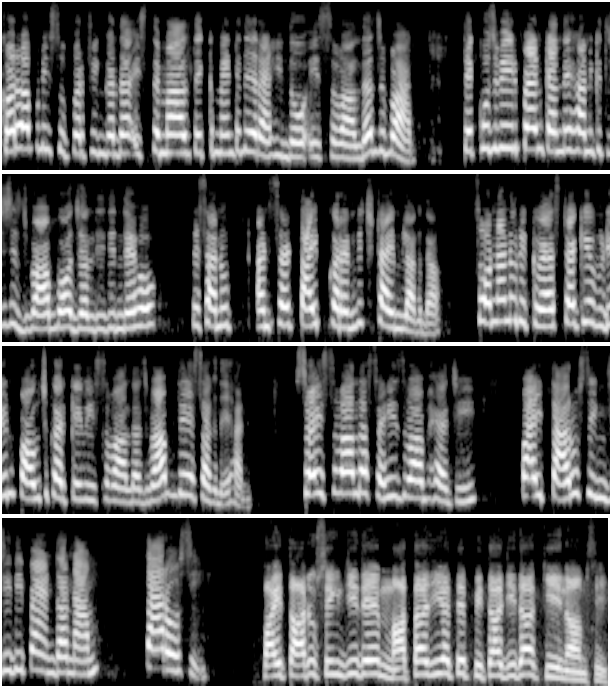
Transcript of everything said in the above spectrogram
ਕਰੋ ਆਪਣੀ ਸੁਪਰ ਫਿੰਗਰ ਦਾ ਇਸਤੇਮਾਲ ਤੇ ਕਮੈਂਟ ਦੇ ਰਾਹੀਂ ਦਿਓ ਇਸ ਸਵਾਲ ਦਾ ਜਵਾਬ। ਤੇ ਕੁਝ ਵੀਰ ਭੈਣ ਕਹਿੰਦੇ ਹਨ ਕਿ ਤੁਸੀਂ ਜਵਾਬ ਬਹੁਤ ਜਲਦੀ ਦਿੰਦੇ ਹੋ ਤੇ ਸਾਨੂੰ ਆਨਸਰ ਟਾਈਪ ਕਰਨ ਵਿੱਚ ਟਾਈਮ ਲੱਗਦਾ। ਸੋ ਉਹਨਾਂ ਨੂੰ ਰਿਕੁਐਸਟ ਹੈ ਕਿ ਉਹ ਵੀਡੀਓ ਨੂੰ ਪਾਉਚ ਕਰਕੇ ਵੀ ਇਸ ਸਵਾਲ ਦਾ ਜਵਾਬ ਦੇ ਸਕਦੇ ਹਨ। ਸੋ ਇਸ ਸਵਾਲ ਦਾ ਸਹੀ ਜਵਾਬ ਹੈ ਜੀ, ਭਾਈ ਤਾਰੂ ਸਿੰਘ ਜੀ ਦੀ ਭੈਣ ਦਾ ਨਾਮ ਤਾਰੋ ਸੀ। ਭਾਈ ਤਾਰੂ ਸਿੰਘ ਜੀ ਦੇ ਮਾਤਾ ਜੀ ਅਤੇ ਪਿਤਾ ਜੀ ਦਾ ਕੀ ਨਾਮ ਸੀ?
